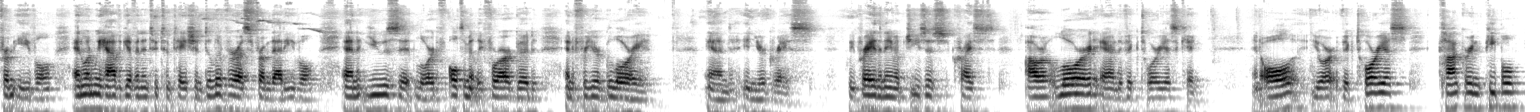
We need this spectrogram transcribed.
from evil. And when we have given into temptation, deliver us from that evil and use it, Lord, ultimately for our good and for your glory and in your grace. We pray in the name of Jesus Christ our Lord and victorious King, and all your victorious, conquering people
